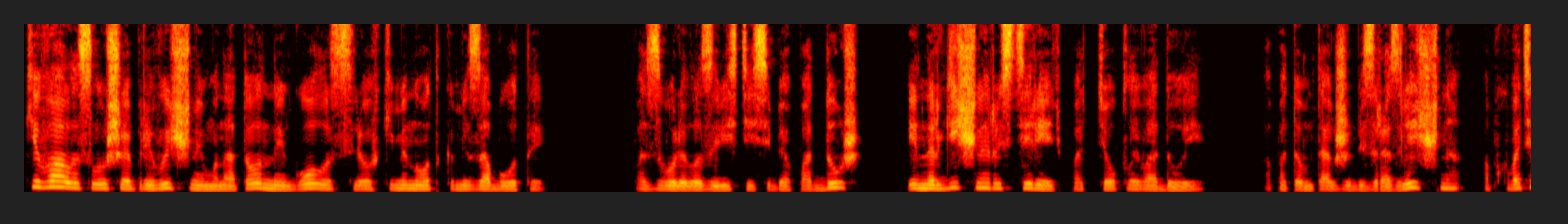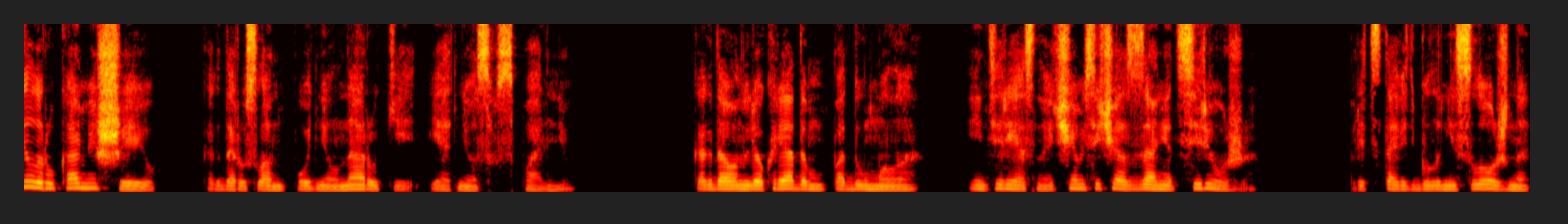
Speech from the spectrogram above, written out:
Кивала, слушая привычный монотонный голос с легкими нотками заботы. Позволила завести себя под душ и энергично растереть под теплой водой. А потом также безразлично обхватила руками шею, когда Руслан поднял на руки и отнес в спальню. Когда он лег рядом, подумала, интересно, чем сейчас занят Сережа. Представить было несложно,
